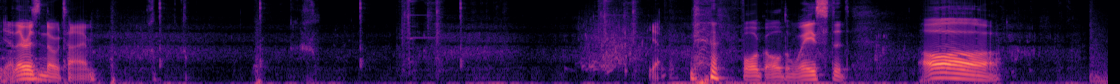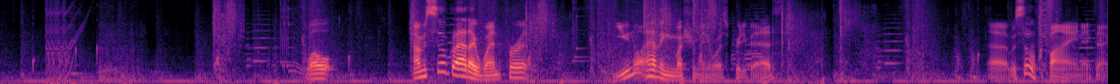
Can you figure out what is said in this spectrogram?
Yeah, there is no time. Yeah. Four gold wasted. Oh. Well, I'm still glad I went for it. You not having mushroom anywhere is pretty bad. Uh, it was still fine, I think.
